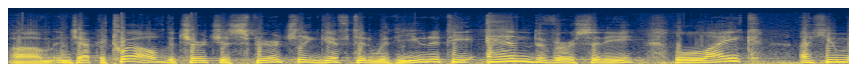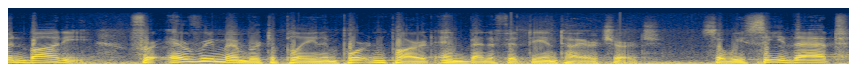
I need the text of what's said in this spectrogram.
Um, in chapter 12, the church is spiritually gifted with unity and diversity like a human body for every member to play an important part and benefit the entire church. So we see that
